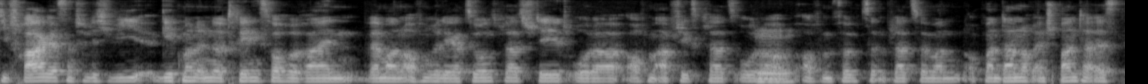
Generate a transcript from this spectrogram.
Die Frage ist natürlich, wie geht man in eine Trainingswoche rein, wenn man auf dem Relegationsplatz steht oder auf dem Abstiegsplatz oder Mhm. auf dem 15. Platz, wenn man, ob man dann noch entspannter ist.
